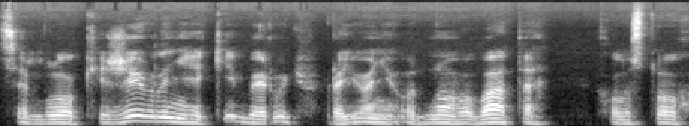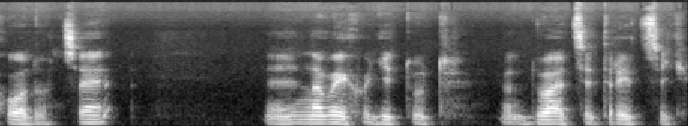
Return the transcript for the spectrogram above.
Це блоки живлення, які беруть в районі 1 Вт холостого ходу. Це е, на виході тут 20-30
